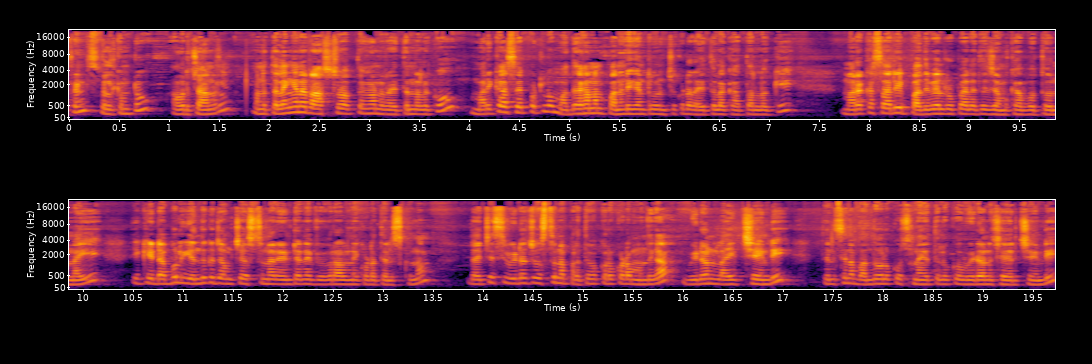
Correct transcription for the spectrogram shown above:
Friends welcome to our channel మన తెలంగాణ రాష్ట్ర వ్యాప్తంగా ఉన్న రైతన్నలకు మరికాసేపట్లో మధ్యాహ్నం పన్నెండు గంటల నుంచి కూడా రైతుల ఖాతాల్లోకి మరొకసారి పదివేల రూపాయలు అయితే జమ కాబోతున్నాయి. ఇక ఈ డబ్బులు ఎందుకు జమ చేస్తున్నారు ఏంటనే వివరాలని కూడా తెలుసుకుందాం. దయచేసి వీడియో చూస్తున్న ప్రతి ఒక్కరు కూడా ముందుగా వీడియోని లైక్ చేయండి. తెలిసిన బంధువులకు స్నేహితులకు వీడియోని షేర్ చేయండి.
